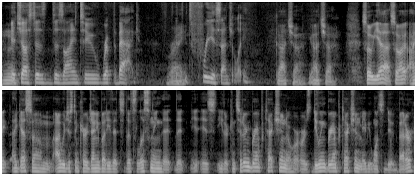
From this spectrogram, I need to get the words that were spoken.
It just is designed to rip the bag. right It's free essentially. Gotcha, gotcha. So yeah, so I, I, I guess um, I would just encourage anybody that's that's listening that that is either considering brand protection or, or is doing brand protection, maybe wants to do it better.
